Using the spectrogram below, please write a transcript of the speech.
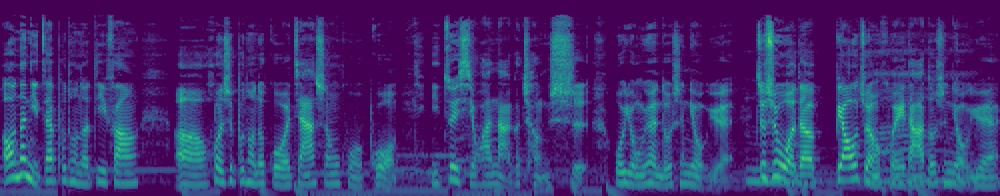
哦，那你在不同的地方，呃，或者是不同的国家生活过，你最喜欢哪个城市？我永远都是纽约，就是我的标准回答都是纽约。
